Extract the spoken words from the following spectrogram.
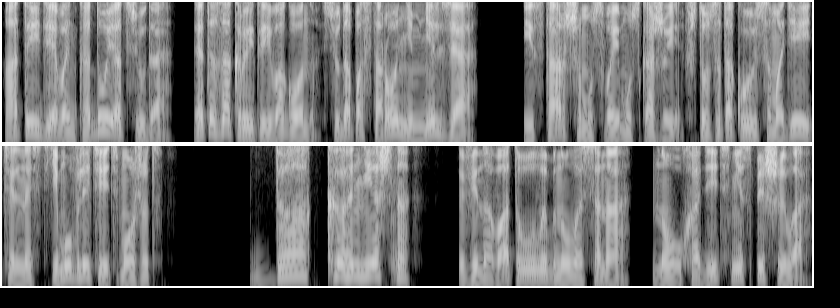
«А ты, девонька, дуй отсюда! Это закрытый вагон, сюда посторонним нельзя. И старшему своему скажи, что за такую самодеятельность ему влететь может». «Да, конечно!» Виновато улыбнулась она, но уходить не спешила.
